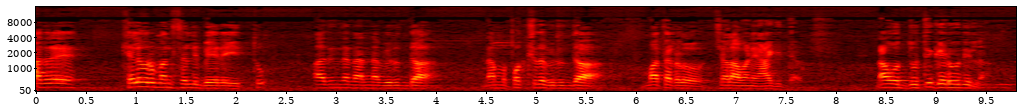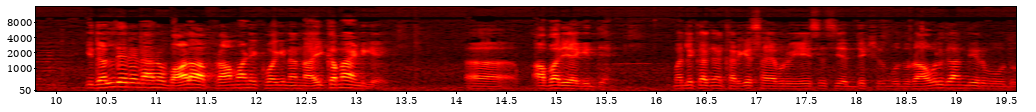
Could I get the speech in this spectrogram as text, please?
ಆದರೆ ಕೆಲವರ ಮನಸ್ಸಲ್ಲಿ ಬೇರೆ ಇತ್ತು. ಆದ್ದರಿಂದ ನನ್ನ ವಿರುದ್ಧ ನಮ್ಮ ಪಕ್ಷದ ವಿರುದ್ಧ ಮತಗಳು ಚಲಾವಣೆ ಆಗಿದ್ದಾವೆ. ನಾವು ದ್ಯುತಿಗೆಡುವುದಿಲ್ಲ ಇದಲ್ಲದೆ ನಾನು ಬಹಳ ಪ್ರಾಮಾಣಿಕವಾಗಿ ನನ್ನ ಹೈಕಮಾಂಡ್ಗೆ ಆಭಾರಿಯಾಗಿದ್ದೇನೆ. ಮಲ್ಲಿಕಾರ್ಜುನ ಖರ್ಗೆ ಸಾಹೇಬರು ಎ ಎಸ್ ಎಸ್ ಸಿ ಅಧ್ಯಕ್ಷರು ಇರ್ಬೋದು ರಾಹುಲ್ ಗಾಂಧಿ ಇರ್ಬೋದು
